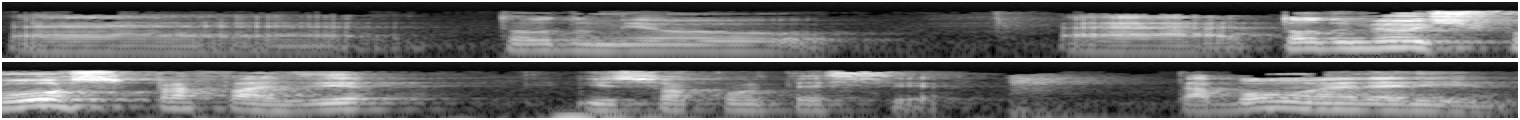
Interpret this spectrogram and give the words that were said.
é, todo o meu, é, todo o meu esforço para fazer isso acontecer. Tá bom, galerinha?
